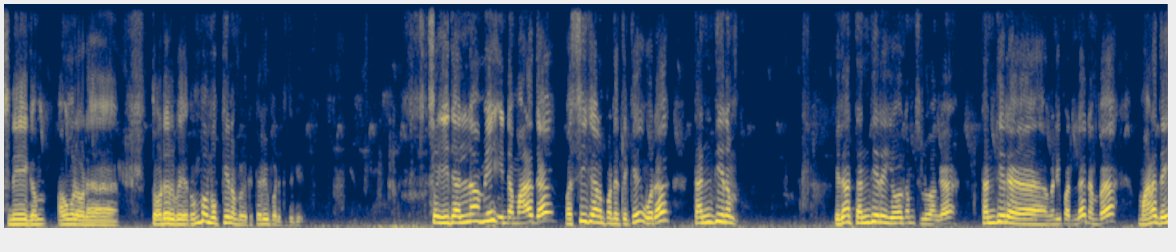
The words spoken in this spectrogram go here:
சிநேகம் அவங்களோட தொடர்பு ரொம்ப முக்கியம் நம்மளுக்கு தெளிவுபடுத்துறதுக்கு. ஸோ இது எல்லாமே இந்த மனதை வசீகரம் பண்ணதுக்கு ஒரு தந்திரம். இதான் தந்திர யோகம் சொல்லுவாங்க. தந்திர வழிபாட்டில் நம்ம மனதை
